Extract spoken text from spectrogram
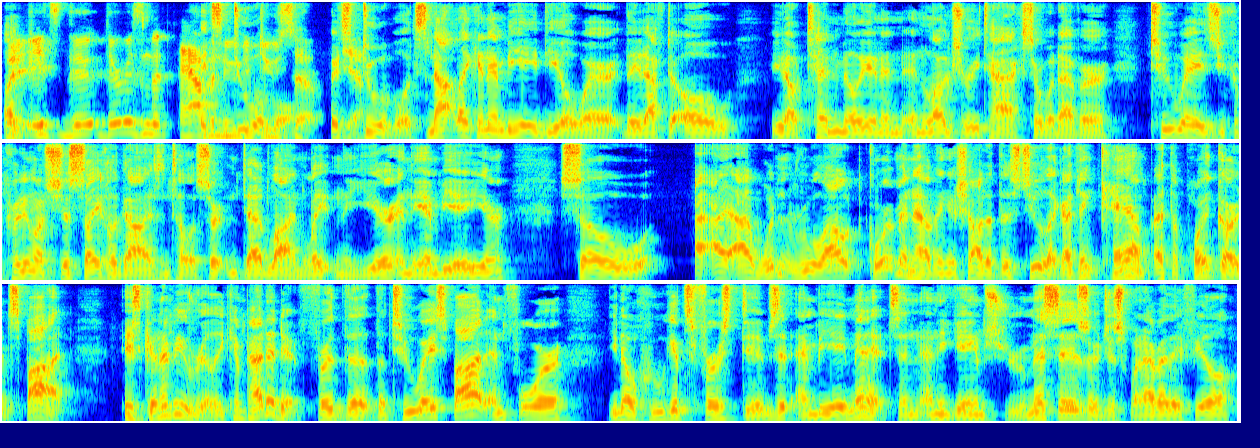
like, it's there. There isn't an avenue to do so. It's yeah. doable. It's not like an NBA deal where they'd have to owe you know 10 million in, in luxury tax or whatever two ways you can pretty much just cycle guys until a certain deadline late in the year in the nba year. So i, I wouldn't rule out gortman having a shot at this too. Like i think camp at the point guard spot is going to be really competitive for the the two-way spot and for you know who gets first dibs at nba minutes and any games Jrue misses or just whenever they feel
